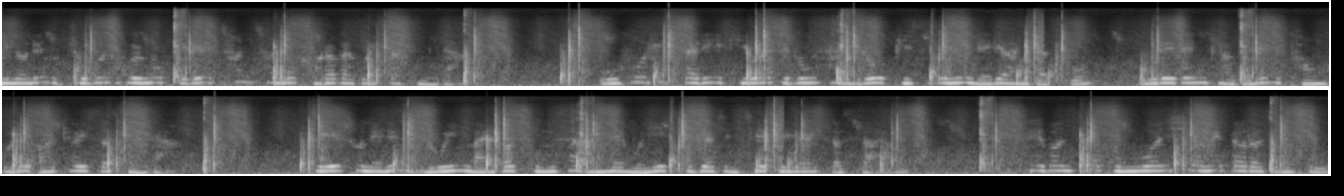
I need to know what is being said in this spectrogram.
민호는 좁은 골목길을 천천히 걸어가고 있었습니다. 오후 햇살이 기와 지붕 사이로 비스듬히 내려앉았고 오래된 벽에는 덩굴이 얽혀 있었습니다. 그의 손에는 노인 말벗 봉사 안내문이 구겨진 채 들려 있었어요. 세 번째 공무원 시험에 떨어진 후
